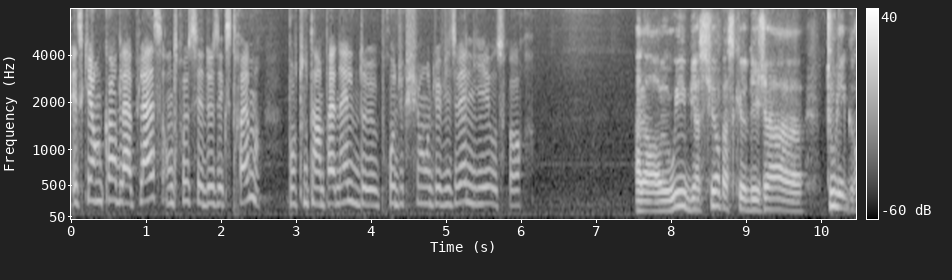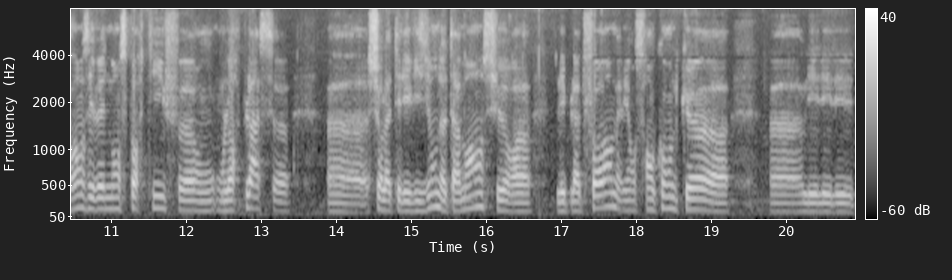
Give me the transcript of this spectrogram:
Est-ce qu'il y a encore de la place entre ces deux extrêmes pour tout un panel de production audiovisuelle liée au sport? Alors euh, oui, bien sûr, parce que déjà, euh, tous les grands événements sportifs euh, ont, leur place sur la télévision, notamment sur les plateformes, et on se rend compte que les,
